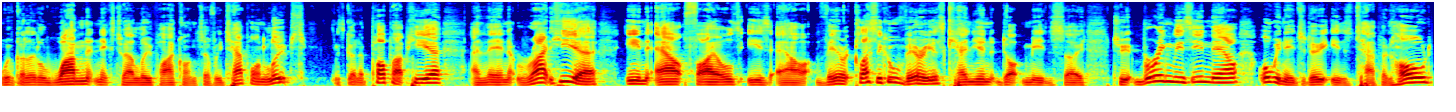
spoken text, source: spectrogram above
We've got a little one next to our loop icon. So if we tap on loops it's going to pop up here. And then right here in our files is our classical various canyon.mid so to bring this in now all we need to do is tap and hold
